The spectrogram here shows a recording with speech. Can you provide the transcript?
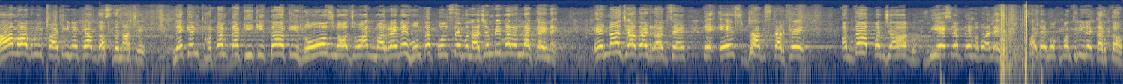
ਆਮ ਆਦਮੀ ਪਾਰਟੀ ਨੇ ਕਿਹਾ 10 ਦਿਨਾਂ 'ਚ ਲੇਕਿਨ ਖਤਮ ਤਾਂ ਕੀ ਕੀਤਾ ਕਿ ਰੋਜ਼ ਨੌਜਵਾਨ ਮਰ ਰਹੇ ਨੇ, ਹੁਣ ਤਾਂ ਪੁਲਿਸ ਦੇ ਮੁਲਾਜ਼ਮ ਵੀ ਮਰਨ ਲੱਗ ਗਏ ਨੇ। ਇੰਨਾ ਜ਼ਿਆਦਾ ਡਰੱਗਸ ਹੈ ਤੇ ਇਸ ਡਰੱਗਸ ਕਰਕੇ ਅੱਧਾ ਪੰਜਾਬ ਬੀਐਸਐਫ ਦੇ ਹਵਾਲੇ ਸਾਡੇ ਮੁੱਖ ਮੰਤਰੀ ਨੇ ਕਰਤਾ।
